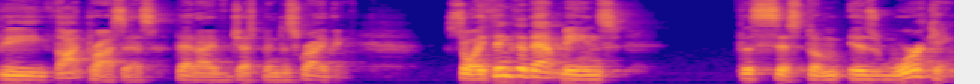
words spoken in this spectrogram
the thought process that I've just been describing. So I think that that means the system is working.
